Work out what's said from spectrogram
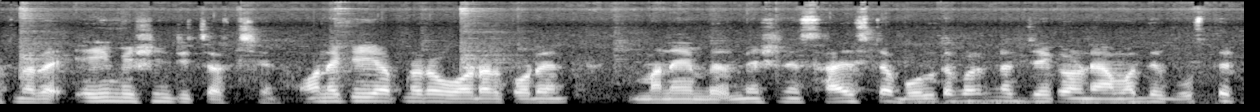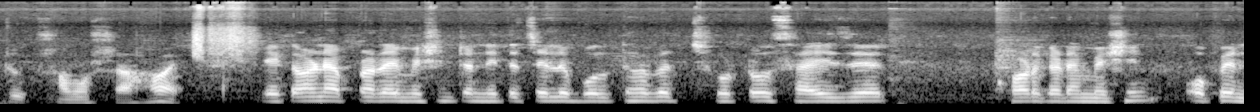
আপনারা এই মেশিনটি চাচ্ছেন। অনেকেই আপনারা অর্ডার করেন মানে মেশিনের সাইজটা বলতে পারেন না, যে কারণে আমাদের বুঝতে একটু সমস্যা হয়। এ কারণে আপনারা এই মেশিনটা নিতে চাইলে বলতে হবে ছোট সাইজের খড়কাটা মেশিন ওপেন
